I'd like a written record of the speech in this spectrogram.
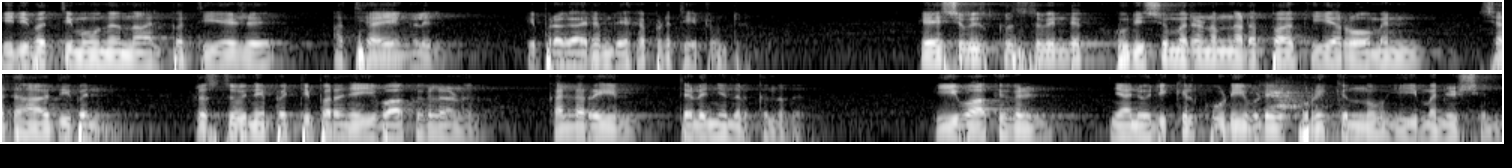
ഇരുപത്തിമൂന്ന് നാൽപ്പത്തിയേഴ് അധ്യായങ്ങളിൽ ഇപ്രകാരം രേഖപ്പെടുത്തിയിട്ടുണ്ട്. യേശു ക്രിസ്തുവിന്റെ കുരിശുമരണം നടപ്പാക്കിയ റോമൻ ശതാധിപൻ ക്രിസ്തുവിനെ പറ്റി പറഞ്ഞ ഈ വാക്കുകളാണ് കല്ലറയിൽ തെളിഞ്ഞു നിൽക്കുന്നത്. ഈ വാക്കുകൾ ഞാൻ ഒരിക്കൽ കൂടി ഇവിടെ കുറിക്കുന്നു ഈ മനുഷ്യൻ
